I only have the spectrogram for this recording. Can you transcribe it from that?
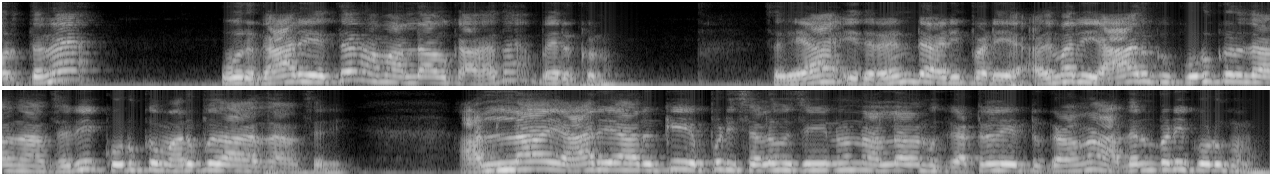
ஒருத்தனை ஒரு காரியத்தை நம்ம அல்லாவுக்காக தான் வெறுக்கணும். சரியா? இது ரெண்டு அடிப்படையை. அதே மாதிரி யாருக்கு கொடுக்குறதா இருந்தாலும் சரி கொடுக்க மறுப்பதாக இருந்தாலும் சரி. அல்லாஹ் யார் யாருக்கு எப்படி செலவு செய்யணும்னு அல்லாஹ் நமக்கு கட்டளை அதன்படி கொடுக்கணும்.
